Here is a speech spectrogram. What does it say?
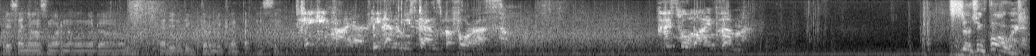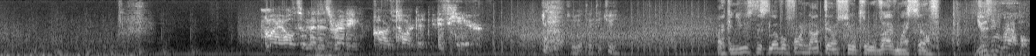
perisanya langsung warna ungu dong. Tadi udah turun di kereta asik. Taking fire. The enemy stands before us. This will bind them. Searching forward. My ultimate is ready. Our target is here. Cuy, hati-hati cuy. I can use this level 4 knockdown shield to revive myself. Using grapple.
